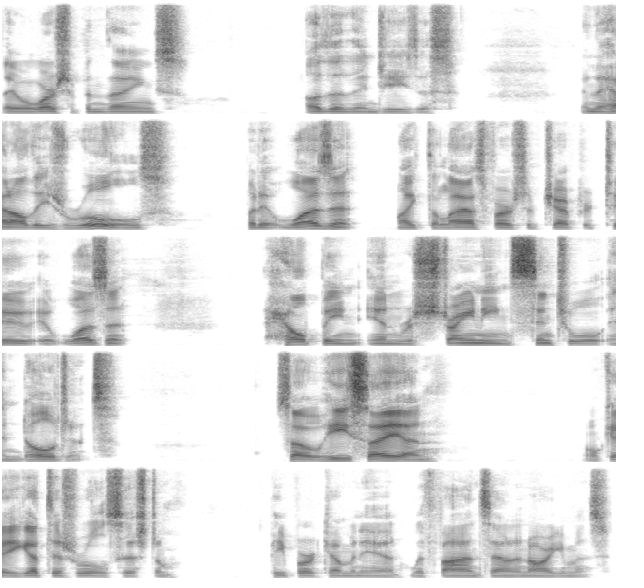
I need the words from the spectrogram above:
They were worshiping things other than Jesus. And they had all these rules, but it wasn't like the last verse of chapter two, it wasn't helping in restraining sensual indulgence. So he's saying, okay, you got this rule system people are coming in with fine sounding arguments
